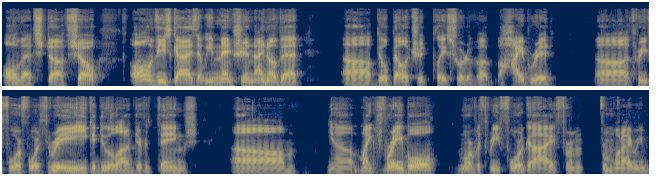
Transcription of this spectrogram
all that stuff. So, all of these guys that we mentioned, I know that Uh, Bill Belichick plays sort of a, a hybrid uh, three four four three. He could do a lot of different things. Um, you know, Mike Vrabel, more of a three four guy from from what I re,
